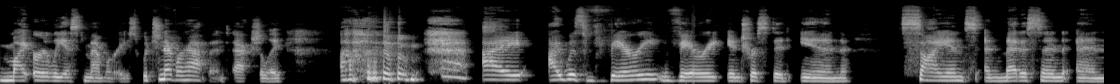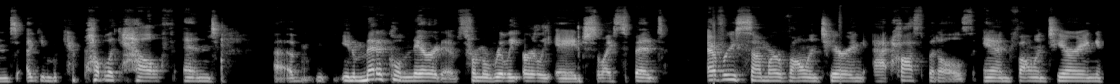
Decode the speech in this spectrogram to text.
my earliest memories, which never happened actually. Um, I I was very very interested in science and medicine and uh, public health and uh, you know medical narratives from a really early age. So I spent every summer volunteering at hospitals and volunteering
